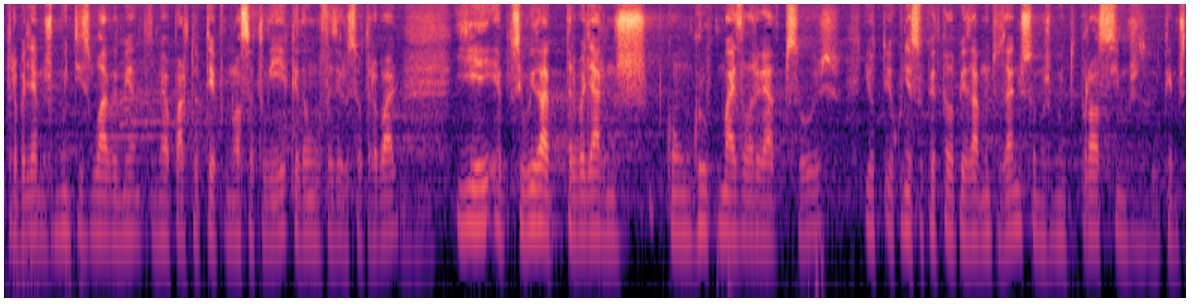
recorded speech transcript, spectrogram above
trabalhamos muito isoladamente, a maior parte do tempo, no nosso ateliê, cada um a fazer o seu trabalho, uhum. e a, a, possibilidade de trabalharmos com um grupo mais alargado de pessoas eu, eu conheço o Pedro Calapês há muitos anos, somos muito próximos, temos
